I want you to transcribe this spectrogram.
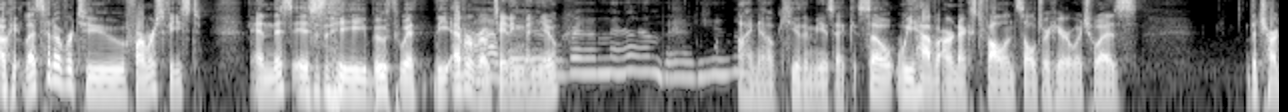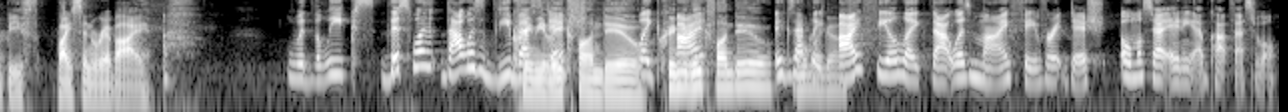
Okay, let's head over to Farmer's Feast. And this is the booth with the ever rotating menu. I know, cue the music. So we have our next fallen soldier here, which was the charred beef bison ribeye, With the leeks, this was that was the best creamy leek dish. fondue, Like, creamy I- leek fondue. Oh exactly. Oh. I feel like that was my favorite dish almost at any Epcot festival.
